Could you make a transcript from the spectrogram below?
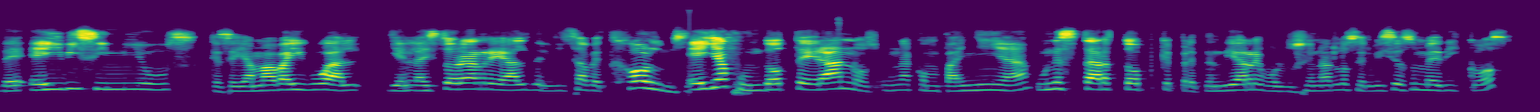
de ABC News que se llamaba igual y en la historia real de Elizabeth Holmes. Ella fundó Teranos, una compañía, un startup que pretendía revolucionar los servicios médicos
